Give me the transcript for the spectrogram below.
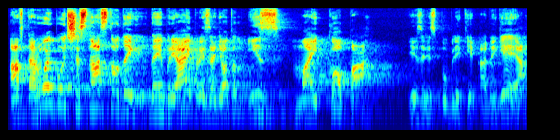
А второй будет 16 ноября, и произойдет он из Майкопа, из республики Адыгея.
